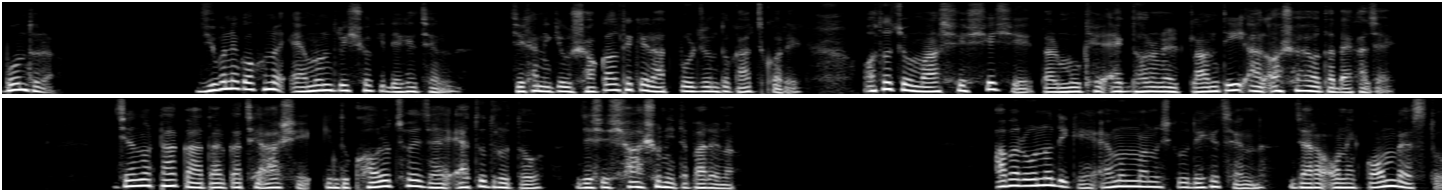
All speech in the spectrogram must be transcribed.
বন্ধুরা, জীবনে কখনো এমন দৃশ্য কি দেখেছেন, যেখানে কেউ সকাল থেকে রাত পর্যন্ত কাজ করে, অথচ মাসের শেষে তার মুখে এক ধরনের ক্লান্তি আর অসহায়তা দেখা যায়? যেন টাকা তার কাছে আসে কিন্তু খরচ হয়ে যায় এত দ্রুত যে সে শ্বাসও নিতে পারে না। আবার অন্যদিকে এমন মানুষকেও দেখেছেন যারা অনেক কম ব্যস্ত,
